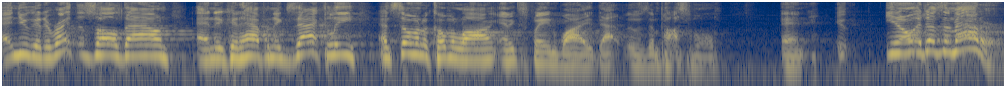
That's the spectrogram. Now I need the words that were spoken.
And you to write this all down, and it could happen exactly, and someone will come along and explain why that was impossible. And, it, you know, it doesn't matter.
